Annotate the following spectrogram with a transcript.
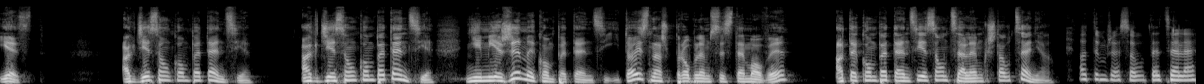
jest. A gdzie są kompetencje? A gdzie są kompetencje? Nie mierzymy kompetencji i to jest nasz problem systemowy, a te kompetencje są celem kształcenia. O tym, że są te cele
